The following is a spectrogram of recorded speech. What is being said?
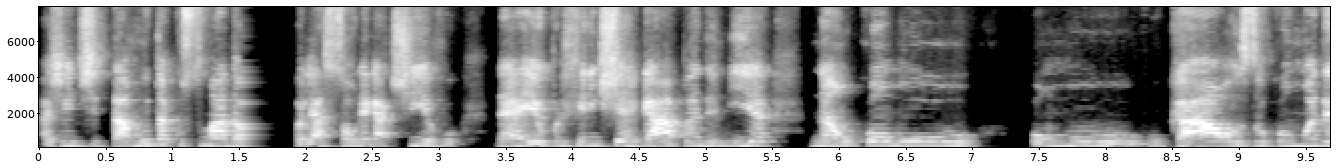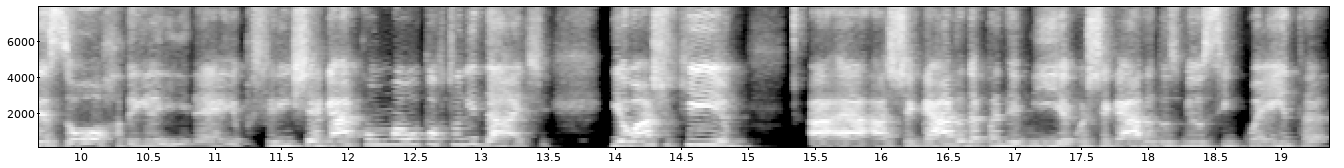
a gente está muito acostumado a olhar só o negativo, né? Eu prefiro enxergar a pandemia não como como o caos ou como uma desordem aí, né? Eu prefiro enxergar como uma oportunidade. E eu acho que a, a, a chegada da pandemia, com a chegada dos meus 50,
